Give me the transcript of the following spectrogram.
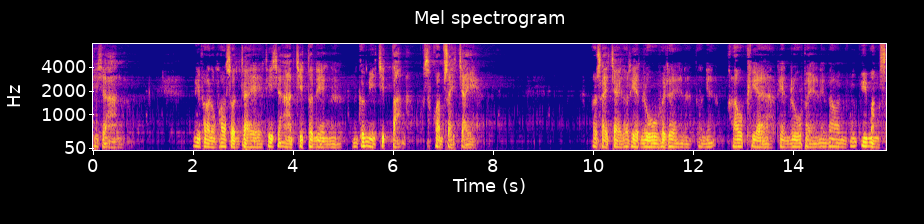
ที่จะอ่าน นี่พอหลวงพ่อสนใจที่จะอ่านจิตตนเองนะมันก็มีจิตตะความใส่ใจพอใส่ใจก็เรียนรู้ไปเรื่อยนะตรงนี้เคล้าเคลียเรียนรู้ไปนี่ก็วิมังส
